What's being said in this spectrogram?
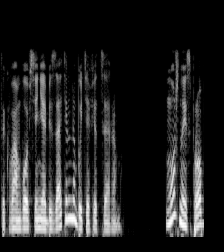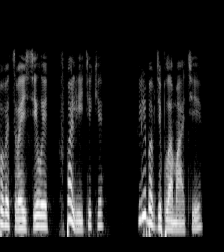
так вам вовсе не обязательно быть офицером. Можно испробовать свои силы в политике, либо в дипломатии.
